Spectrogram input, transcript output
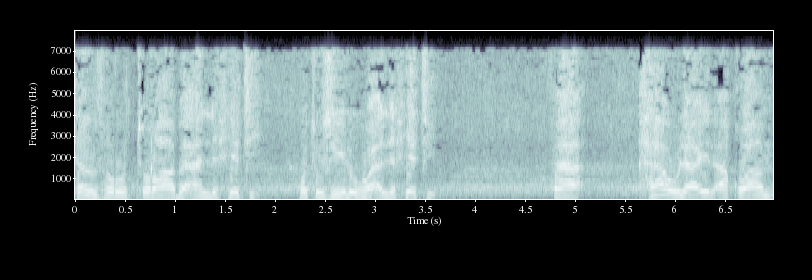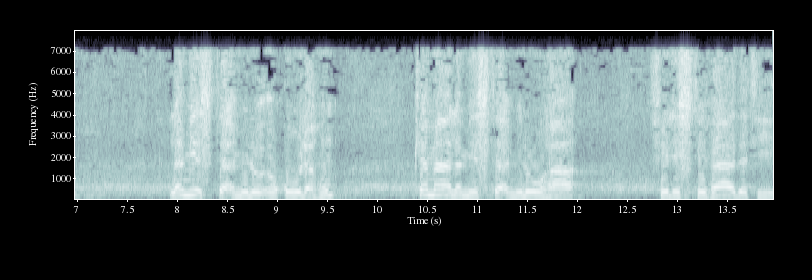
تنثر التراب عن لحيتي وتزيله عن لحيتي. فهؤلاء الأقوام لم يستعملوا عقولهم كما لم يستعملوها في الاستفادة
